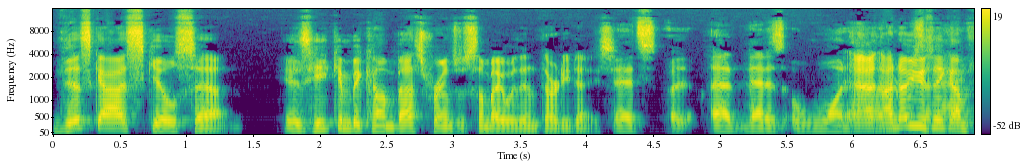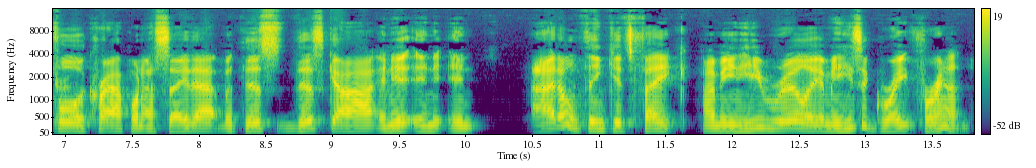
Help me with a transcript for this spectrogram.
This guy's skill set is he can become best friends with somebody within 30 days. It's, uh, that is one. I know you think accurate. I'm full of crap when I say that, but this, this guy and it, and, and I don't think it's fake. I mean, he really, I mean, he's a great friend.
